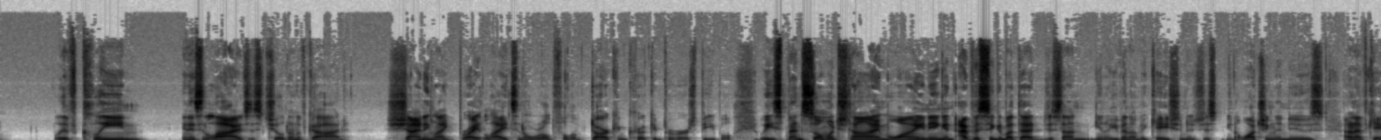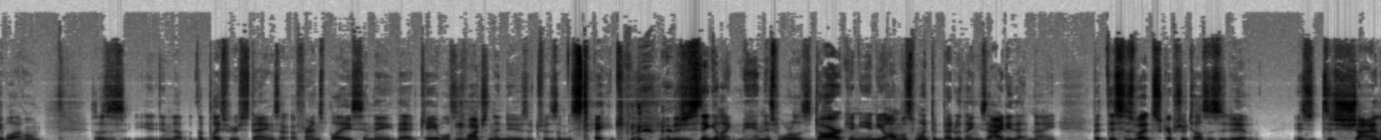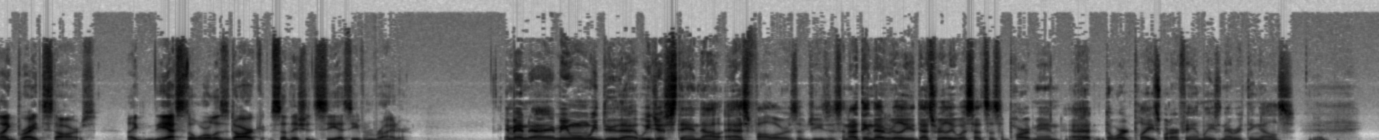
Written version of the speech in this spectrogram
Live clean, innocent lives as children of God, shining like bright lights in a world full of dark and crooked, perverse people. We spend so much time whining, and I was thinking about that just on you know even on vacation. Is just you know watching the news. I don't have cable at home. So it was in the, the place we were staying was a friend's place, and they, they had cable. So I was mm-hmm. watching the news, which was a mistake. and I was just thinking, like, man, this world is dark, and, and you almost went to bed with anxiety that night. But this is what Scripture tells us to do: is to shine like bright stars. Like, yes, the world is dark, so they should see us even brighter. And man, I mean, when we do that, we just stand out as followers of Jesus, and I think that really that's really what sets us apart, man. At the workplace, with our families, and everything else. Yep.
